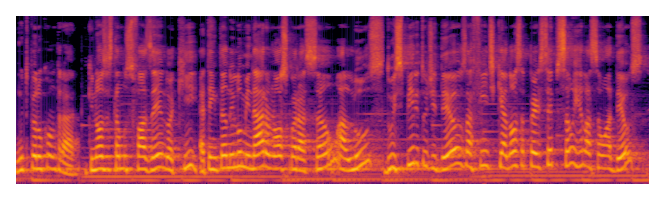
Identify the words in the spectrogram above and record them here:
Muito pelo contrário. O que nós estamos fazendo aqui é tentando iluminar o nosso coração à luz do Espírito de Deus, a fim de que a nossa percepção em relação a Deus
